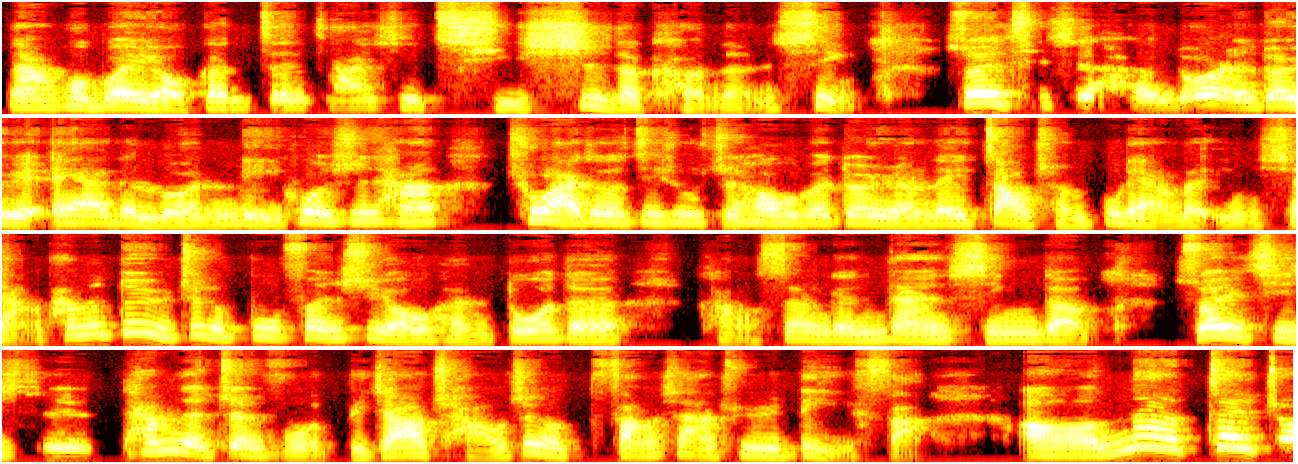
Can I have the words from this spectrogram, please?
那会不会有更增加一些歧视的可能性？所以其实很多人对于 AI 的伦理，或者是它出来这个技术之后会不会对人类造成不良的影响，他们对于这个部分是有很多的 concern 跟担心的。所以其实他们的政府比较朝这个方向去立法。呃，那在中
